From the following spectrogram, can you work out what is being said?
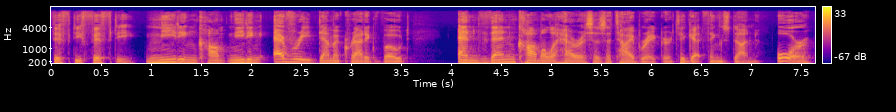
50 50, needing, com- needing every Democratic vote, and then Kamala Harris as a tiebreaker to get things done? Or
